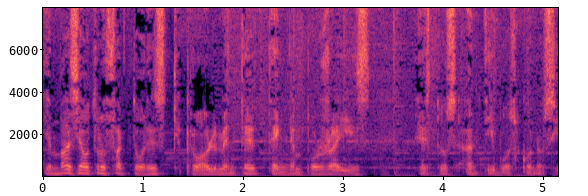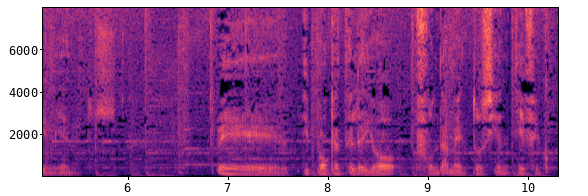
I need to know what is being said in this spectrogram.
y en base a otros factores que probablemente tengan por raíz estos antiguos conocimientos. Eh, Hipócrates le dio fundamento científico,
